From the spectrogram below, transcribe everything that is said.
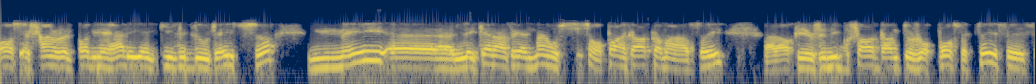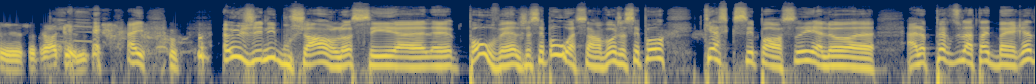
on se change le premier rang des Yankees et Blue Jays, tout ça mais euh, les cas d'entraînement aussi sont pas encore commencés. Alors que Eugénie Bouchard gagne toujours pas. Tu sais, c'est tranquille. hey, Eugénie Bouchard, là, c'est euh, pauvre elle. Je sais pas où elle s'en va. Je sais pas qu'est-ce qui s'est passé. Elle a, euh, elle a perdu la tête bien raide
